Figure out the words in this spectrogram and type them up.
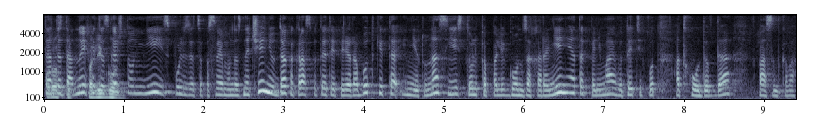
да, да, да. Но я хотела полигон. сказать, что он не используется по своему назначению, да, как раз вот этой переработки-то и нет. У нас есть только полигон захоронения, я так понимаю, вот этих вот отходов, да, в Пасынково.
